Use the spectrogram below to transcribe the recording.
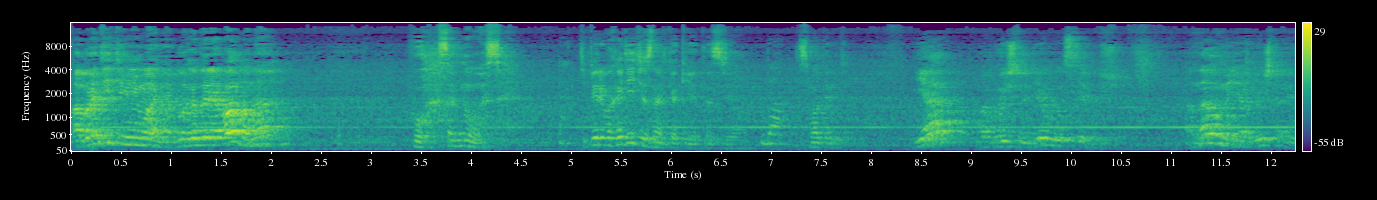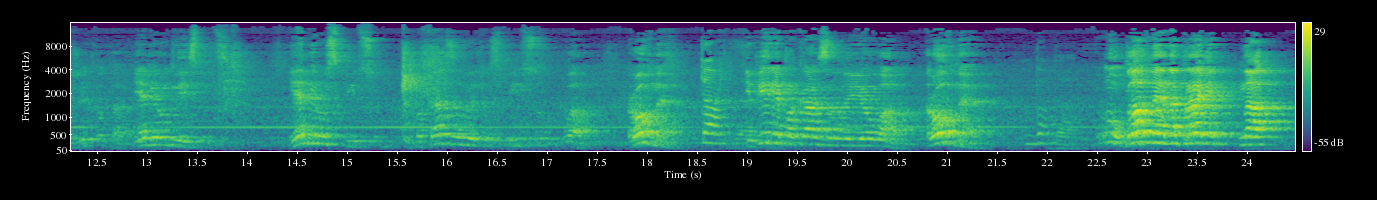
Обратите внимание, благодаря вам она Фу, согнулась. Теперь вы хотите знать, как я это сделал? Да. Смотрите. Я обычно делаю следующее. Она у меня обычно лежит вот так. Я беру две спицы. Я беру спицу и показываю эту спицу вам. Ровная? Да. Теперь я показываю ее вам. Ровная? Да. Ну, главное направить на,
